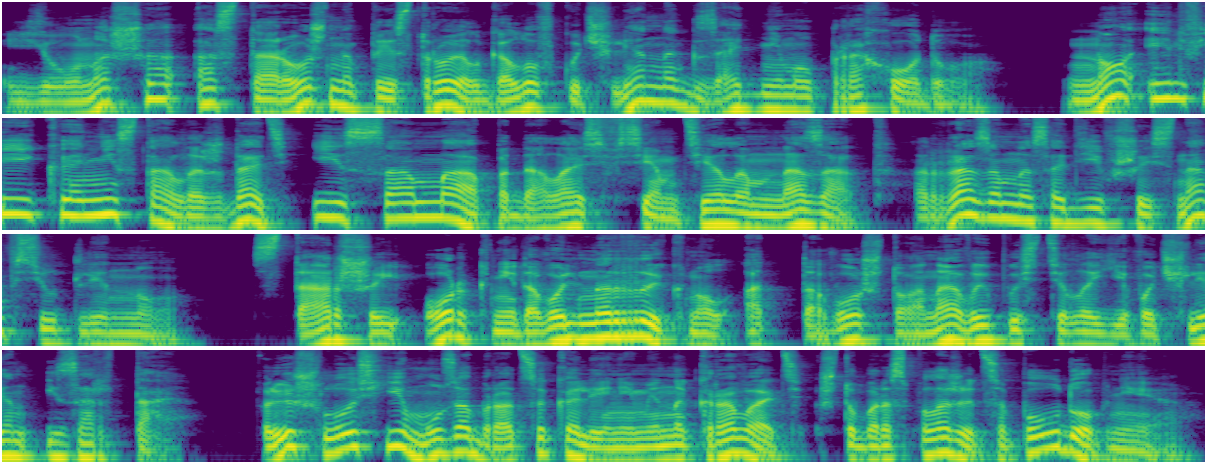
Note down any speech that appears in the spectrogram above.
Юноша осторожно пристроил головку члена к заднему проходу. Но эльфийка не стала ждать и сама подалась всем телом назад, разом насадившись на всю длину. Старший орк недовольно рыкнул от того, что она выпустила его член изо рта. Пришлось ему забраться коленями на кровать, чтобы расположиться поудобнее.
